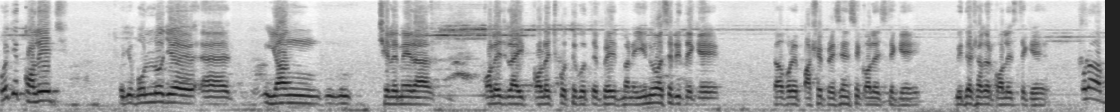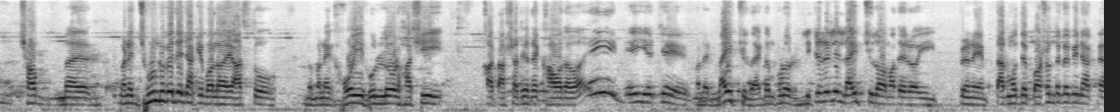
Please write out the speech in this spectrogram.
ওই যে কলেজ ওই যে বলল যে ইয়াং ছেলেমেয়েরা কলেজ লাইফ কলেজ করতে করতে মানে ইউনিভার্সিটি থেকে তারপরে পাশে প্রেসিডেন্সি কলেজ থেকে বিদ্যাসাগর কলেজ থেকে ওরা সব মানে ঝুন্ড বেঁধে যাকে বলা হয় আসতো মানে হই হুল্লোড় হাসি তার সাথে সাথে খাওয়া দাওয়া। এই এই হচ্ছে মানে লাইফ ছিল একদম পুরো লিটারেলি লাইফ ছিল আমাদের ওই ট্রেনে তার মধ্যে বসন্ত কেবিন একটা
